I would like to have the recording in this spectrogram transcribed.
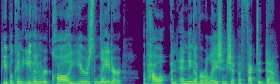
People can even recall years later of how an ending of a relationship affected them.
